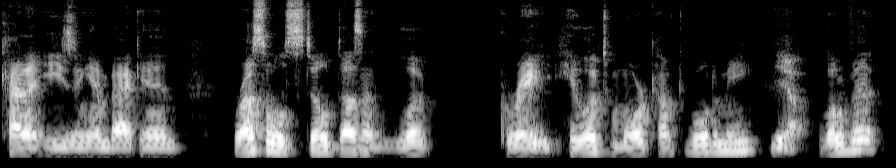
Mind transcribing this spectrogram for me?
kind of easing him back in. Russell still doesn't look great. He looked more comfortable to me yeah, a little bit,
